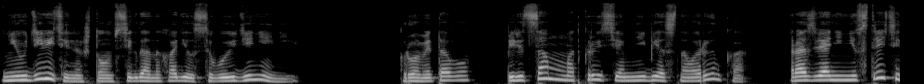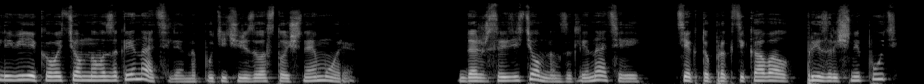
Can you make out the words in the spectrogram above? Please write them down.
Неудивительно, что он всегда находился в уединении. Кроме того, перед самым открытием небесного рынка разве они не встретили великого темного заклинателя на пути через Восточное море? Даже среди темных заклинателей те, кто практиковал призрачный путь,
